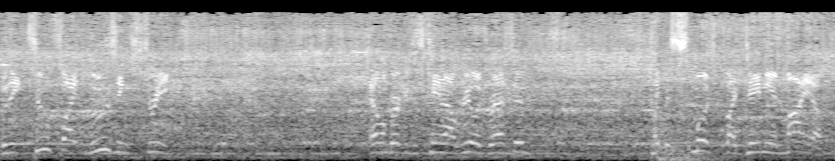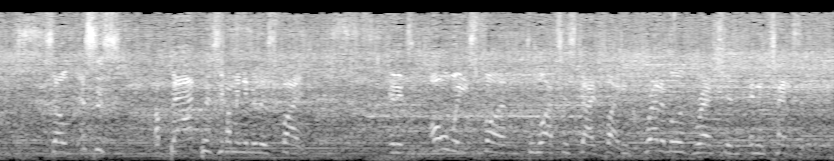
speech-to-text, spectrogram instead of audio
With a two-fight losing streak. Ellenberger just came out real aggressive. He was smushed by Demian Maia. So this is a bad position coming into this fight. And it's always fun to watch this guy fight. Incredible aggression and intensity.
